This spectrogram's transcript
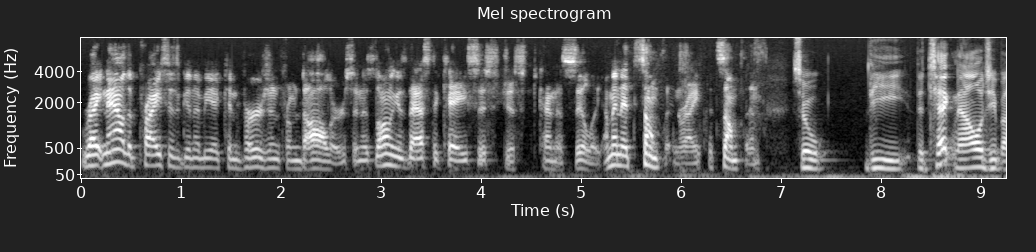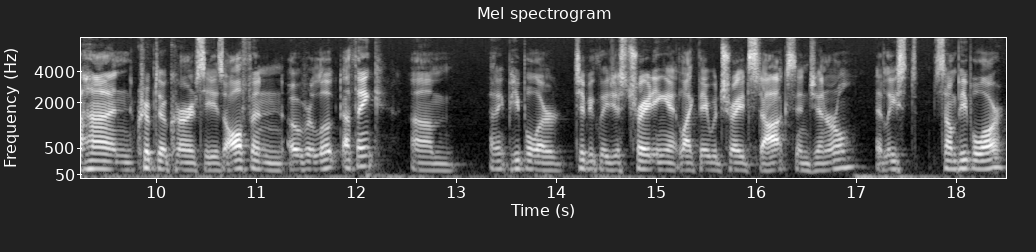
right now the price is going to be a conversion from dollars and as long as that's the case it's just kind of silly i mean it's something right it's something So the the technology behind cryptocurrency is often overlooked. I think. Um, I think people are typically just trading it like they would trade stocks in general. At least some people are.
